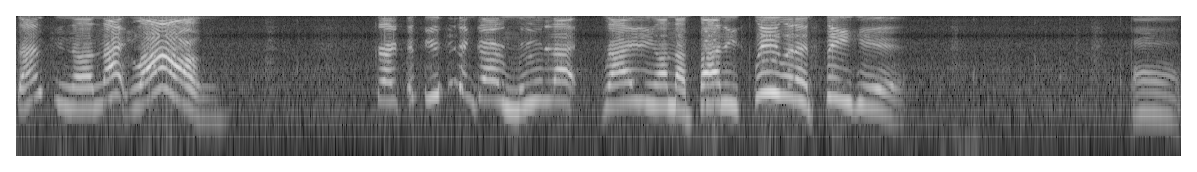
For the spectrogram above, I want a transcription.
raining all night long. Grape, if you didn't go moonlight riding on the bunny, we wouldn't be here. Mm.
